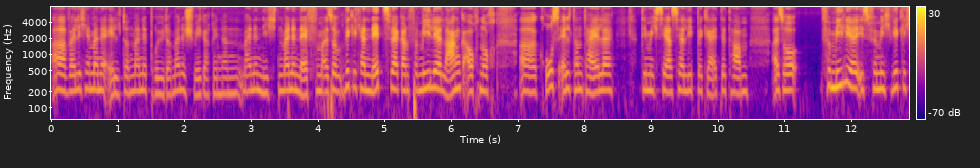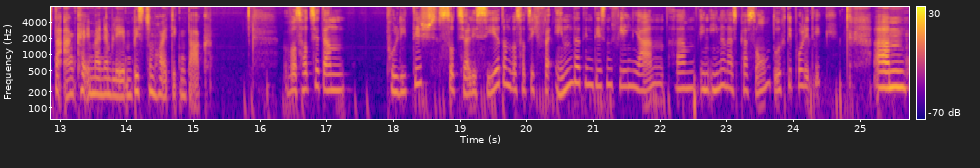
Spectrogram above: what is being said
äh, weil ich eben meine Eltern, meine Brüder, meine Schwägerinnen, meine Nichten, meine Neffen, also wirklich ein Netzwerk an Familie, lang auch noch äh, Großelternteile, die mich sehr, sehr lieb begleitet haben. Also Familie ist für mich wirklich der Anker in meinem Leben bis zum heutigen Tag. Was hat sie dann politisch sozialisiert und was hat sich verändert in diesen vielen Jahren ähm, in Ihnen als Person durch die Politik? Ähm,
